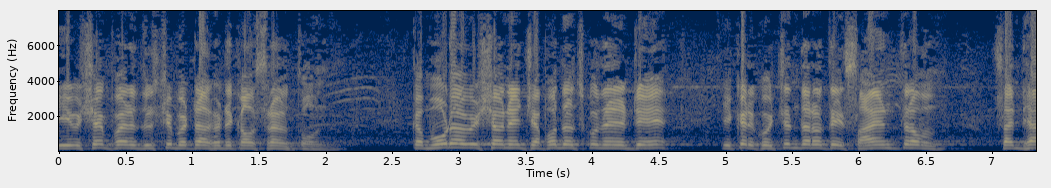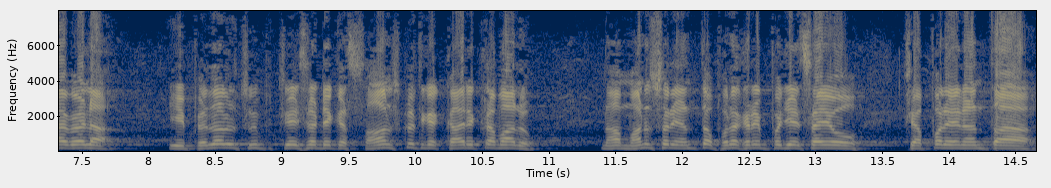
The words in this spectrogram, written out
ఈ విషయంపైన దృష్టి పెట్టాల్సిన అవసరం ఎంతో ఉంది ఇక మూడో విషయం నేను చెప్పదలుచుకుంది ఏంటంటే ఇక్కడికి వచ్చిన తర్వాత ఈ సాయంత్రం సంధ్యావేళ ఈ పిల్లలు చూపి చేసేట సాంస్కృతిక కార్యక్రమాలు నా మనసును ఎంత పులకరింపజేశాయో చెప్పలేనంత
